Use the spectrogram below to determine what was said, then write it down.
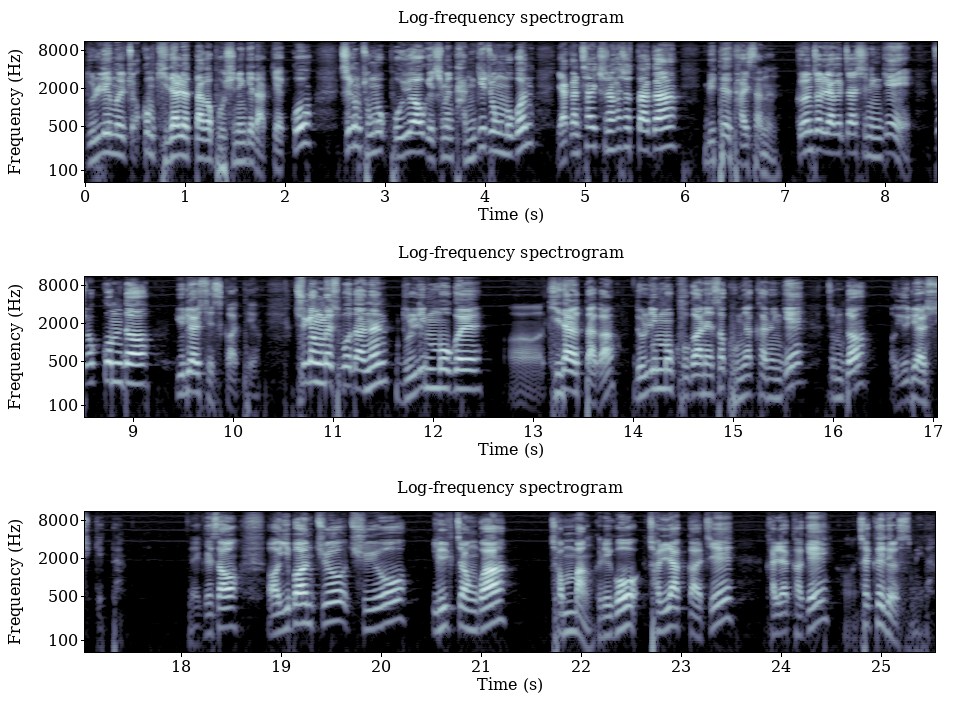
눌림을 조금 기다렸다가 보시는 게 낫겠고 지금 종목 보유하고 계시면 단기 종목은 약간 차익실을 하셨다가 밑에 다시 사는 그런 전략을 짜시는 게 조금 더 유리할 수 있을 것 같아요. 추격 매수보다는 눌림목을 어, 기다렸다가 눌림목 구간에서 공략하는 게 좀더 유리할 수 있겠다. 네, 그래서 어, 이번 주 주요 일정과 전망 그리고 전략까지 간략하게 어, 체크해드렸습니다.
